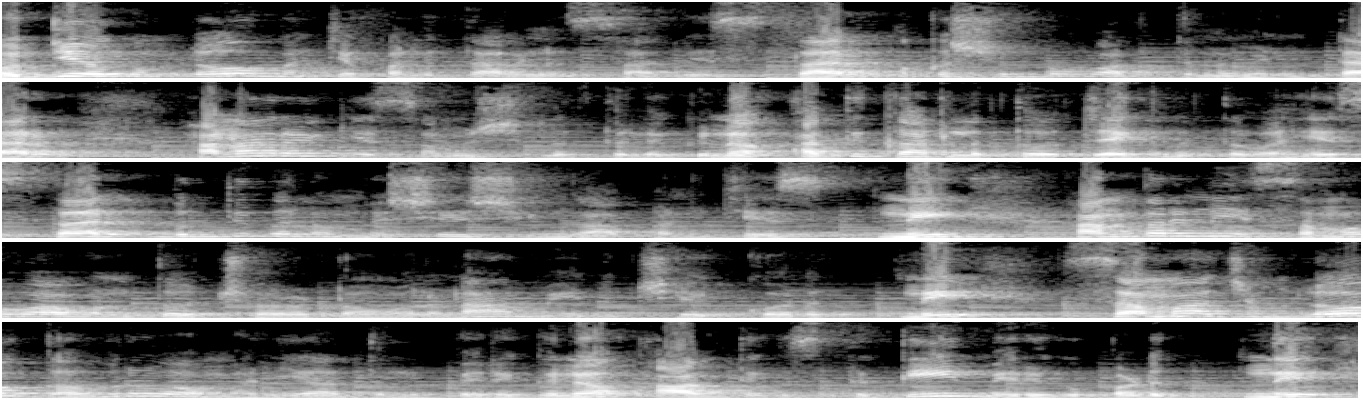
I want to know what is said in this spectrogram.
ఉద్యోగంలో మంచి ఫలితాలను సాధిస్తారు. ఒక శుభవార్తను వింటారు. అనారోగ్య సమస్యలు తొలగిన అధికారులతో జాగ్రత్త వహిస్తారు. బుద్ధిబలం విశేషంగా పనిచేస్తుంది. అందరినీ సమభావంతో చూడటం వలన మీరు చేకూరుతుంది. సమాజంలో గౌరవ మర్యాదలు పెరిగిన ఆర్థిక స్థితి మెరుగుపడుతుంది.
